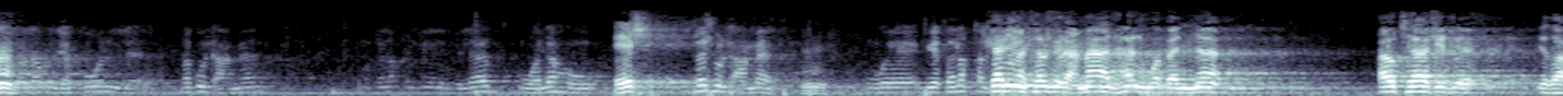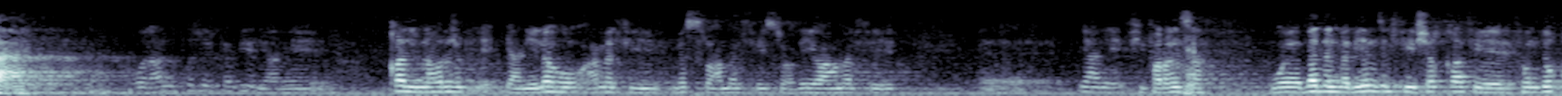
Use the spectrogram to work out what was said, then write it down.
ها. يقول رجل أعمال متنقل بين البلاد وله إيش؟ رجل أعمال. وبيتنقل كلمة رجل أعمال هل هو بناء أو تاجر بضاعة هو لعل التاجر كبير يعني قال إنه رجل يعني له عمل في مصر وعمل في السعودية وعمل في آه، يعني في فرنسا. وبدل ما بينزل في شقة في فندق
